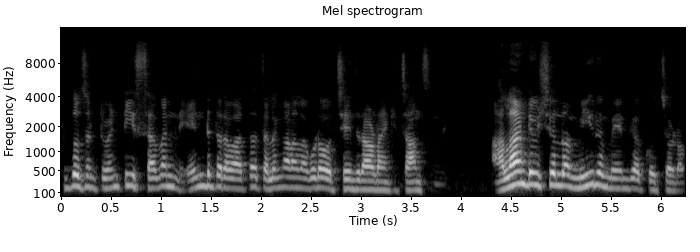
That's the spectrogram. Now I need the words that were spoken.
two thousand twenty seven end తర్వాత తెలంగాణలో కూడా చేంజ్ రావడానికి ఛాన్స్ ఉంది. అలాంటి విషయంలో మీరు మెయిన్గా కూర్చోవడం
